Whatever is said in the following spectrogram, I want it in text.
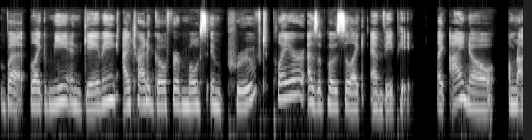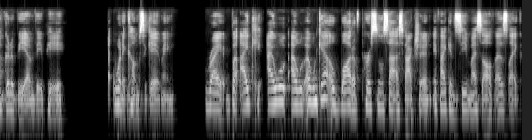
but like me in gaming, I try to go for most improved player as opposed to like MVP. Like I know I'm not going to be MVP when it comes to gaming, right? But I I will I will I will get a lot of personal satisfaction if I can see myself as like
